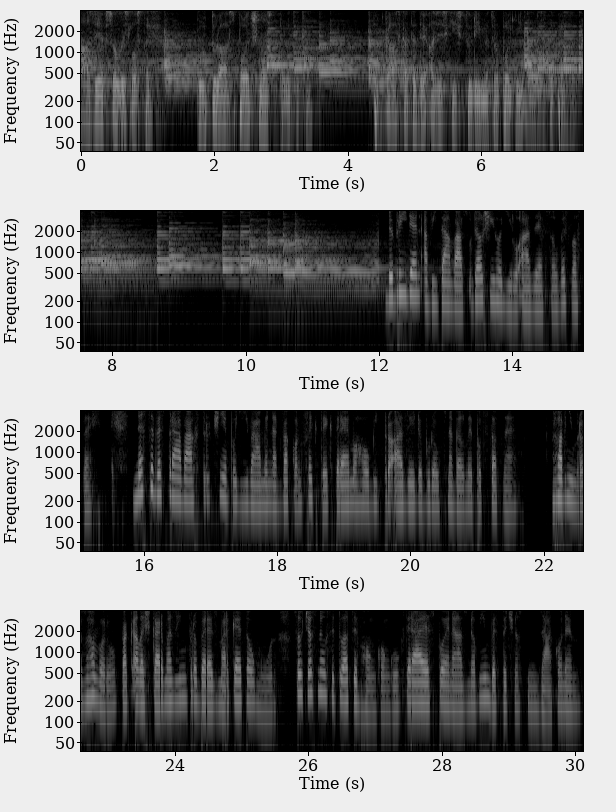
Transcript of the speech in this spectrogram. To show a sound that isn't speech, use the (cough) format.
Ázie v souvislostech. Kultura, společnost, politika. Podcast katedry azijských studií Metropolitní univerzity Praha. Dobrý den a vítám vás u dalšího dílu Ázie v souvislostech. Dnes se ve zprávách stručně podíváme na dva konflikty, které mohou být pro Ázii do budoucna velmi podstatné. V hlavním rozhovoru pak Aleš Karmazín probere s Markétou Moore současnou situaci v Hongkongu, která je spojená s novým bezpečnostním zákonem.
